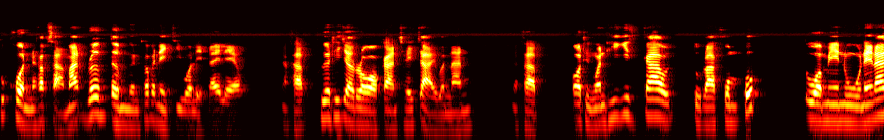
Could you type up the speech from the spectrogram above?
ทุกคนนะครับสามารถเริ่มเติมเงินเข้าไปใน G Wallet ได้แล้วนะครับเพื่อที่จะรอการใช้จ่ายวันนั้นนะครับพอถึงวันที่ 29 ตุลาคมปุ๊บตัวเมนูในหน้า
